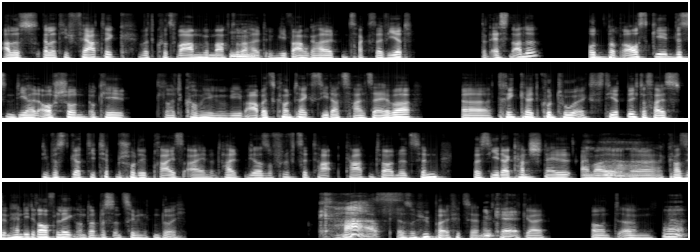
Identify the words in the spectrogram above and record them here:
alles relativ fertig, wird kurz warm gemacht mhm. oder halt irgendwie warm gehalten, zack, serviert. Dann essen alle. Und beim Rausgehen wissen die halt auch schon, okay, die Leute kommen irgendwie im Arbeitskontext, jeder zahlt selber. Äh, Trinkgeldkultur existiert nicht. Das heißt, die wissen gerade, die tippen schon den Preis ein und halten dir so 15 Ta Kartenterminals hin. Das heißt, jeder kann schnell einmal ah. äh, quasi ein Handy drauflegen und dann bist du in 10 Minuten durch. Krass. Also hyper effizient. Okay. Richtig geil. Und ähm, ja.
